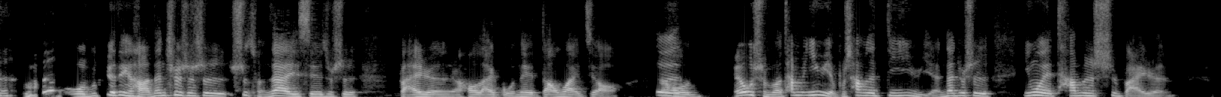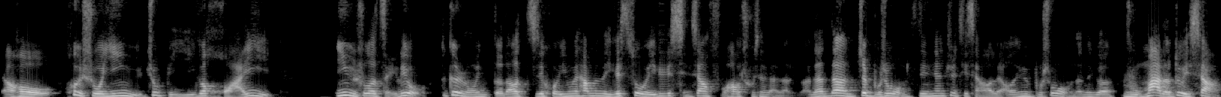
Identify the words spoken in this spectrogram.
我不确定哈，但确实是是存在一些就是白人，然后来国内当外教，然后没有什么，他们英语也不是他们的第一语言，但就是因为他们是白人，然后会说英语，就比一个华裔。英语说的贼溜，就更容易得到机会，因为他们的一个作为一个形象符号出现在那里嘛。但但这不是我们今天具体想要聊的，因为不是我们的那个辱骂的对象。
